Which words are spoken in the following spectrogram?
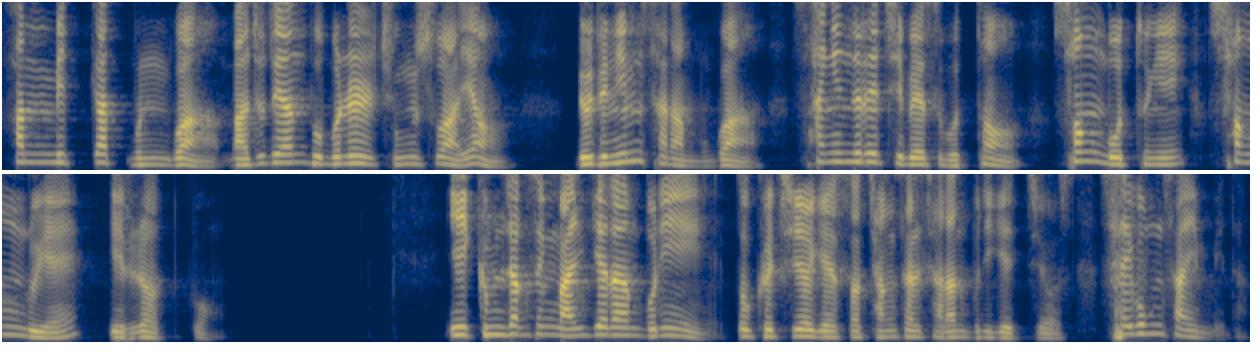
한밑갓 문과 마주대한 부분을 중수하여 느드님 사람과 상인들의 집에서부터 성 모퉁이 성루에 이르렀고 이 금장색 말계라는 분이 또 그 지역에서 장사를 잘하는 분이겠죠. 세공사입니다.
